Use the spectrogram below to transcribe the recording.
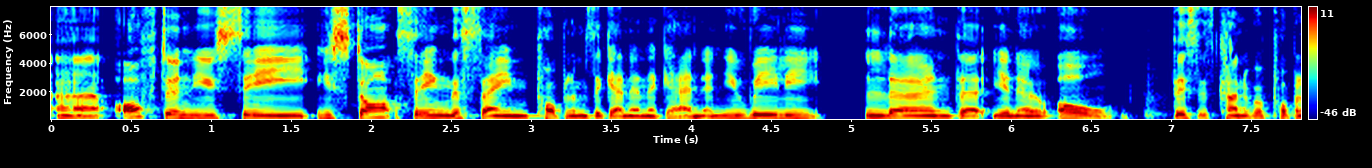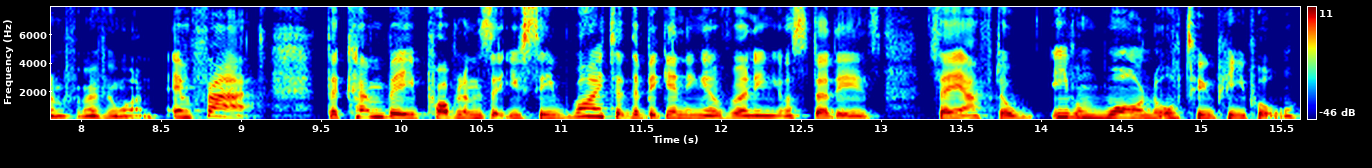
uh, often you see, you start seeing the same problems again and again, and you really learn that, you know, oh, this is kind of a problem for everyone. In fact, there can be problems that you see right at the beginning of running your studies, say after even one or two people,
